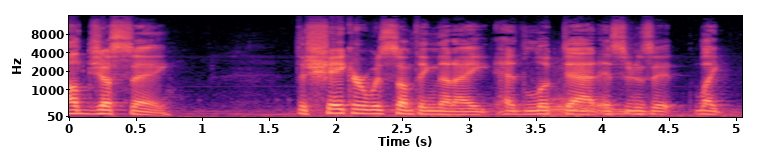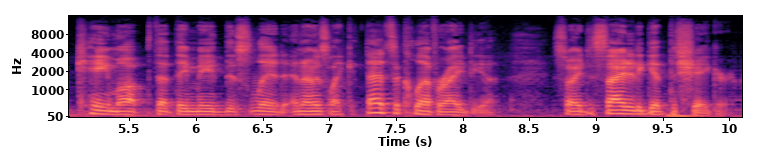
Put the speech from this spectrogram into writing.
I'll just say the shaker was something that I had looked at as soon as it like came up that they made this lid, and I was like, "That's a clever idea." So I decided to get the shaker.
